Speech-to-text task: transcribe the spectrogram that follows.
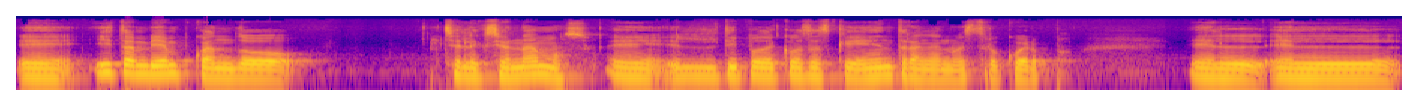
Eh, y también cuando seleccionamos eh, el tipo de cosas que entran a nuestro cuerpo, la,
